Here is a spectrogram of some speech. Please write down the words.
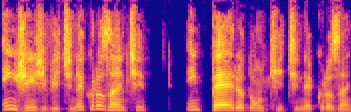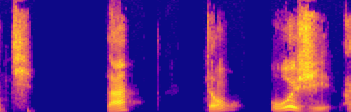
em gengivite necrosante, em periodontite necrosante. Tá? Então, hoje, a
